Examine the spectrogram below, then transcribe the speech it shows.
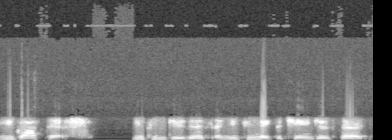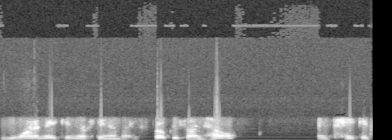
you got this. You can do this and you can make the changes that you want to make in your family. Focus on health and take it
